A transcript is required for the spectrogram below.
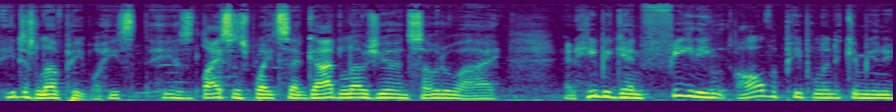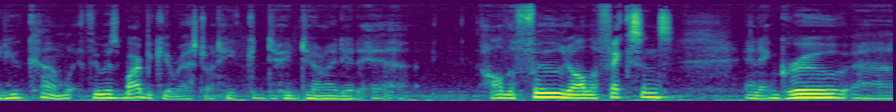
he just loved people. He's, his license plate said, God loves you, and so do I. And he began feeding all the people in the community who come through his barbecue restaurant. He, he donated uh, all the food, all the fixings, and it grew uh,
